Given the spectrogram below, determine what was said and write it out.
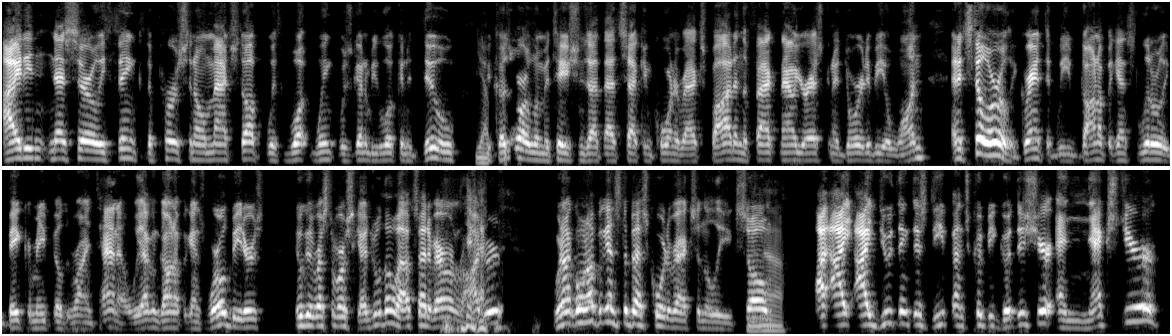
I didn't necessarily think the personnel matched up with what Wink was going to be looking to do yep. because of our limitations at that second cornerback spot. And the fact now you're asking Adoree to be a one, and it's still early. Granted, we've gone up against literally Baker Mayfield and Ryan Tannehill. We haven't gone up against world beaters. You look at the rest of our schedule, though, outside of Aaron Rodgers, we're not going up against the best quarterbacks in the league. So no. I, I, I do think this defense could be good this year. And next year –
